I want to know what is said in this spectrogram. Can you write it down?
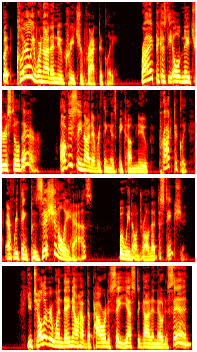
But clearly we're not a new creature practically, right? Because the old nature is still there. Obviously not everything has become new practically. Everything positionally has, but we don't draw that distinction. You tell everyone they now have the power to say yes to God and no to sin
